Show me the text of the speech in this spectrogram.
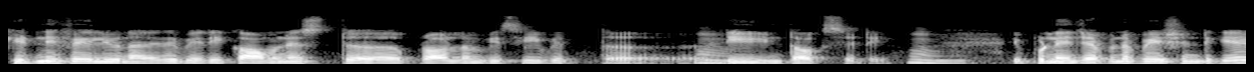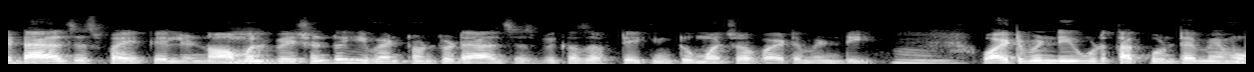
కిడ్నీ ఫెయిల్యూర్ అనేది very commonest problem we see with D intoxicity ఇప్పుడు నేను చెప్పిన పేషెంట్కి డయాలసిస్ పైకి వెళ్ళి నార్మల్. పేషెంట్ ఈ went on to dialysis because of taking too much of vitamin D vitamin D కూడా తక్కువ ఉంటే మేము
